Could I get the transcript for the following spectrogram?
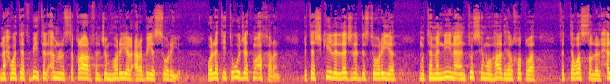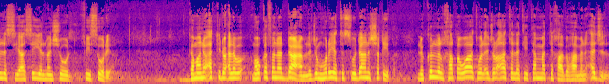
نحو تثبيت الأمن والاستقرار في الجمهورية العربية السورية والتي توجت مؤخرا بتشكيل اللجنة الدستورية متمنين أن تسهموا هذه الخطوة في التوصل للحل السياسي المنشود في سوريا. كما نؤكد على موقفنا الداعم لجمهورية السودان الشقيقة لكل الخطوات والإجراءات التي تم اتخاذها من أجل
